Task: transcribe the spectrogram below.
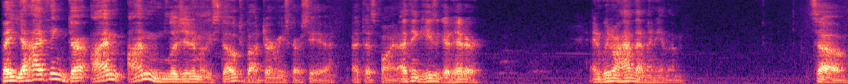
but yeah, I think Dur- I'm I'm legitimately stoked about Dermis Garcia at this point. I think he's a good hitter, and we don't have that many of them. So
